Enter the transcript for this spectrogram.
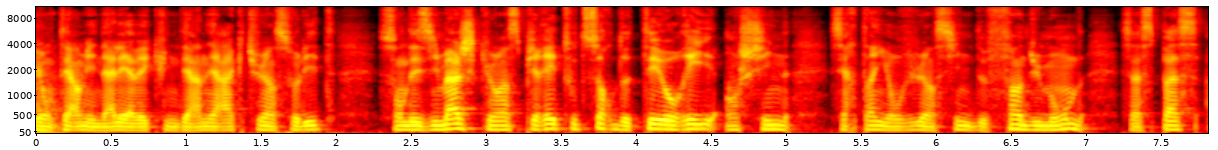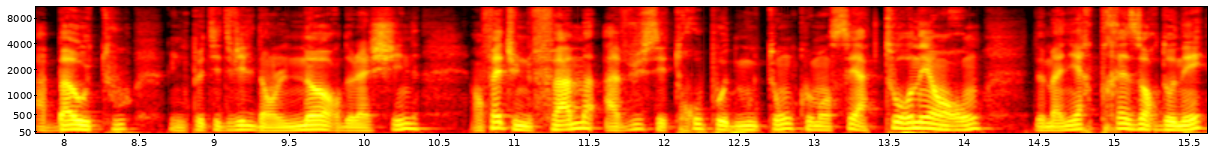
Et on termine, allez, avec une dernière actu insolite. Ce sont des images qui ont inspiré toutes sortes de théories en Chine. Certains y ont vu un signe de fin du monde. Ça se passe à Baotou, une petite ville dans le nord de la Chine. En fait, une femme a vu ses troupeaux de moutons commencer à tourner en rond de manière très ordonnée,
